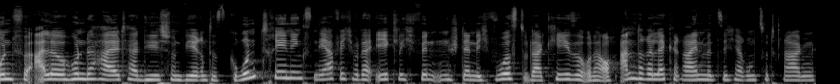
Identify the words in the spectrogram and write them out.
Und für alle Hundehalter, die es schon während des Grundtrainings nervig oder eklig finden, ständig Wurst oder Käse oder auch andere Leckereien mit sich herumzutragen,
